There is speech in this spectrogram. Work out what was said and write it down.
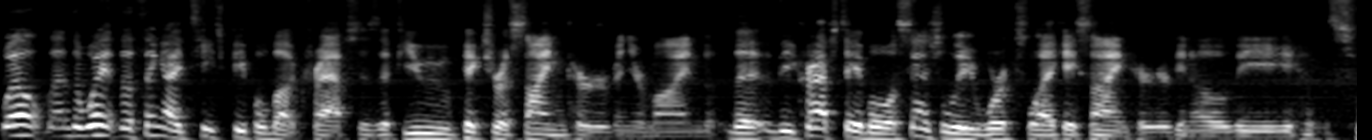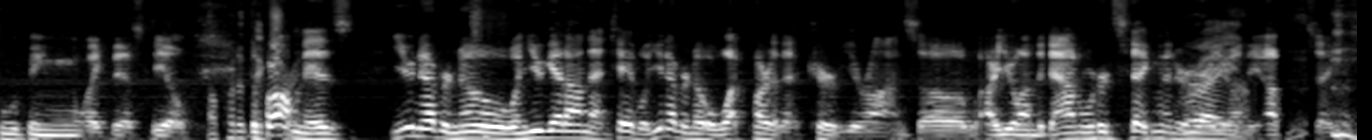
Well, uh, the way the thing I teach people about craps is if you picture a sine curve in your mind, the the craps table essentially works like a sine curve. You know, the swooping like this deal. I'll put a The picture. problem is you never know when you get on that table. You never know what part of that curve you're on. So, are you on the downward segment or are you on the upward segment?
